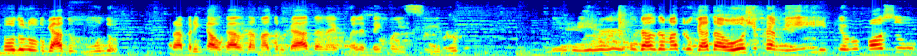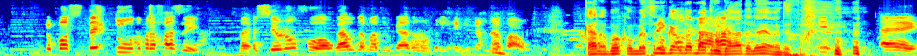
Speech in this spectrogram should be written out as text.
todo lugar do mundo para brincar o Galo da Madrugada, né? Como ele é bem conhecido. E o, Galo da Madrugada hoje, para mim, eu não posso, eu posso ter tudo para fazer. Mas se eu não for ao Galo da Madrugada, eu não brinquei no Carnaval. carnaval começa no Galo da contar. Madrugada, né, Anderson? É,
